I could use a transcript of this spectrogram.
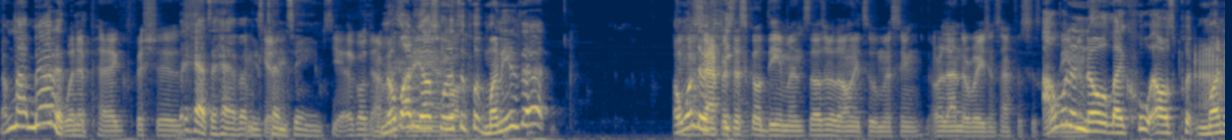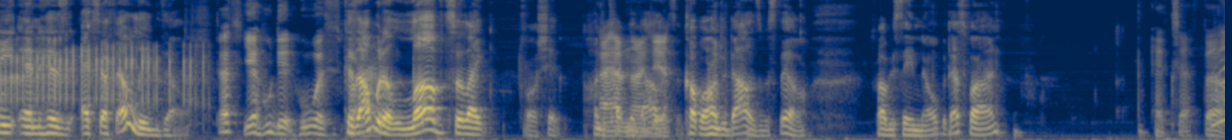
I'm not mad at Winnipeg Fishes. They had to have at I'm least kidding. 10 teams. yeah, go down. Nobody else wanted to put money in that. I wonder. San If he, Francisco Demons. Those are the only two missing. Orlando Rage and San Francisco. I want to know like who else put money in his XFL league though, That's yeah. Who did? Who was? because I would have loved to like. Oh shit, hundred I have couple no of idea. a couple hundred dollars, but still, probably say no, but that's fine. XFL.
